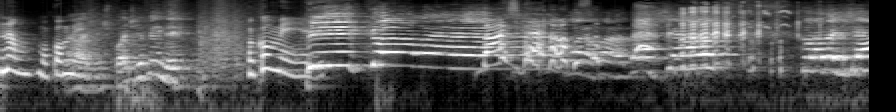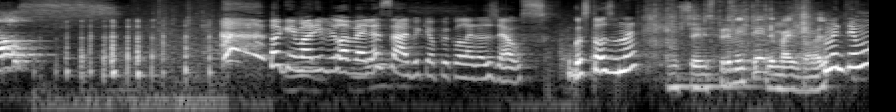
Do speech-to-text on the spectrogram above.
Não, vou comer. Não, a gente pode revender. Vou comer. Picolé! Da Gels! Bora, bora, da Gels! Picolé da Gels! Quem mora em Vila Velha sabe que é o picolé das gels. Gostoso, né? Não sei, não experimentei ainda, mas olha. Mas tem um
